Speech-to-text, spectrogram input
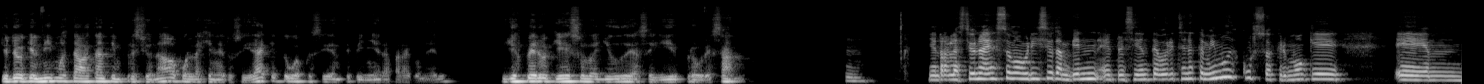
Yo creo que él mismo está bastante impresionado por la generosidad que tuvo el presidente Piñera para con él. Y yo espero que eso lo ayude a seguir progresando. Mm. Y en relación a eso, Mauricio, también el presidente Boric en este mismo discurso afirmó que em,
